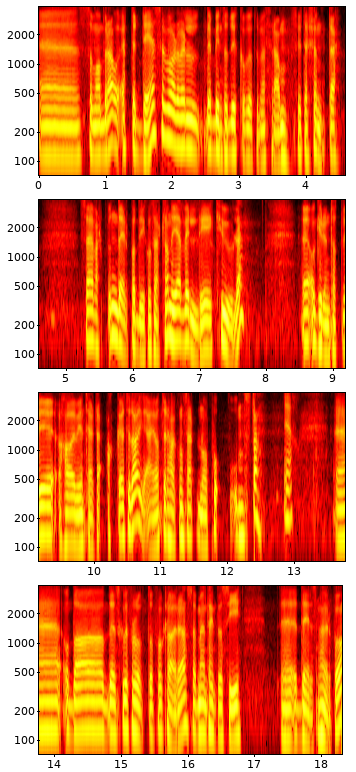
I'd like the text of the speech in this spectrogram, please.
Eh, Som var bra. Og etter det så var det vel Det begynte å dukke opp dette med fram, så vidt jeg skjønte. Så jeg har vært på en del på de konsertene. De er veldig kule. Eh, Og grunnen til at vi har invitert deg akkurat i dag, er jo at dere har konsert nå på onsdag. Ja. Eh, og da, det skal du få lov til å forklare. Så jeg tenkte å si eh, dere som hører på,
